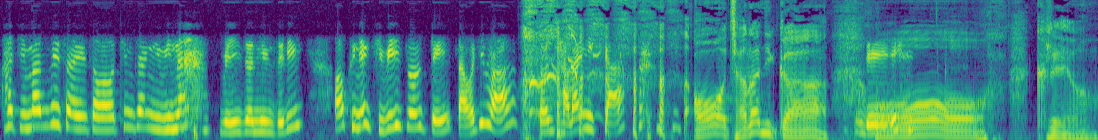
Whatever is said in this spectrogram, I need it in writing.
하지만 회사에서 팀장님이나 매니저님들이 어 그냥 집에 있어도 돼 나오지 마. 넌 잘하니까. 어 잘하니까. 네. 오 그래요.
